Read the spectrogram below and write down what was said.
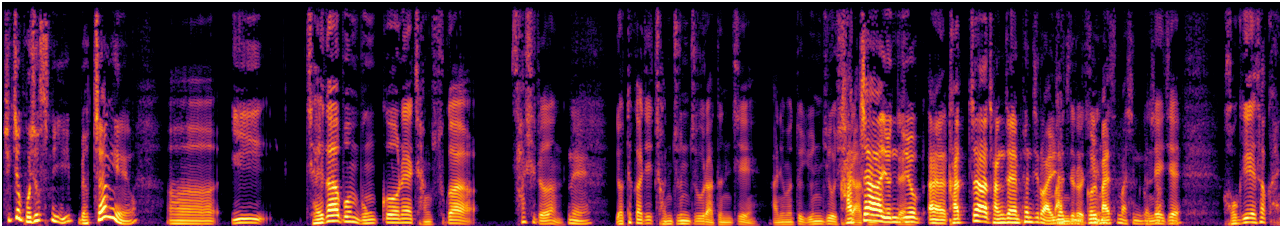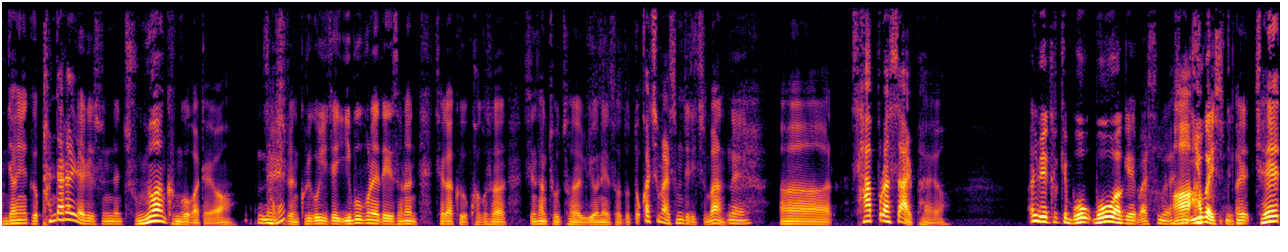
직접 보셨으니 이몇 장이에요? 어, 이 제가 본 문건의 장수가 사실은 네. 여태까지 전준주라든지 아니면 또 윤지호 씨 가짜 윤지호 아, 가짜 장자연 편지로 알려진. 걸 말씀하시는 거죠. 근데 이제 거기에서 굉장히 그 판단을 내릴 수 있는 중요한 근거가 돼요. 네. 사실은 그리고 이제 이 부분에 대해서는 제가 그 과거사 진상조사위원회에서도 똑같이 말씀드리지만 네. 어, 4 플러스 알파예요. 아니 왜 그렇게 모, 모호하게 말씀을 하시는 아, 이유가 앞- 있습니까? 예, 제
